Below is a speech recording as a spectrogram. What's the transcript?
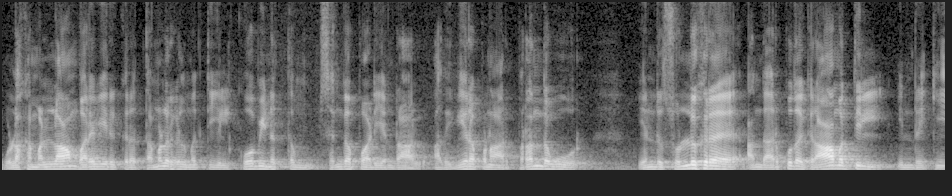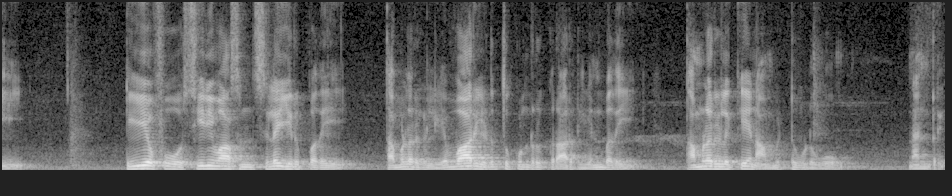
உலகமெல்லாம் பரவியிருக்கிற தமிழர்கள் மத்தியில் கோபிநத்தம் செங்கப்பாடி என்றால் அது வீரப்பனார் பிறந்த ஊர். என்று சொல்லுகிற அந்த அற்புத கிராமத்தில் இன்றைக்கு டிஎஃப்ஓ சீனிவாசன் சிலை இருப்பதை தமிழர்கள் எவ்வாறு எடுத்துக்கொண்டிருக்கிறார்கள் என்பதை தமிழர்களுக்கே நாம் விட்டு விடுவோம் நன்றி.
